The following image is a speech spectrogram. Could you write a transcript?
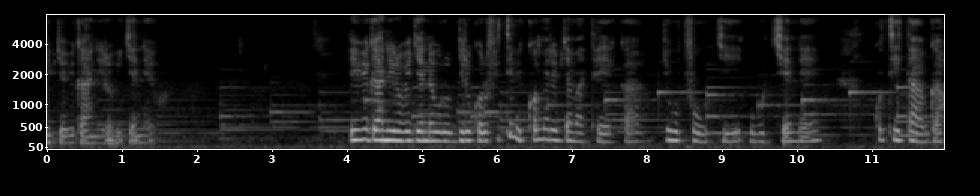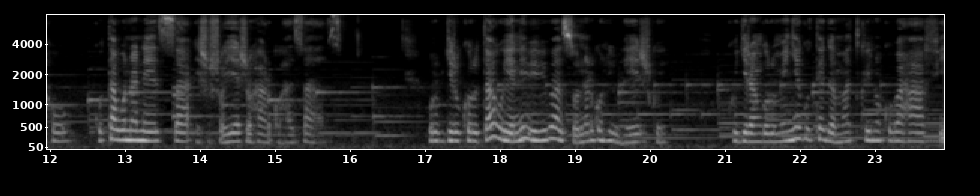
ibyo biganiro bigenewe. Ibi biganiro bigenewe urubyiruko rufite ibikomere by'amateka by'ubupfubyi ubukene kutitabwaho kutabona neza ishusho y'ejo harwo hazaza. Urubyiruko rutahuye n'ibi bibazo narwo ntiruhejwe. Kugira ngo rumenye gutega amatwi no kuba hafi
